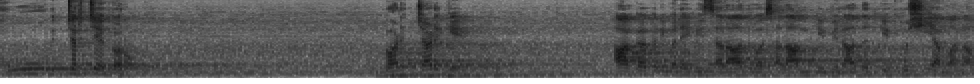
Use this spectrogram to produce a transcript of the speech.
خوب چرچے کرو، بڑھ چڑھ کے آقا کریم علیہ صلاحت و سلام کی ولادت کی خوشیاں مناؤ۔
